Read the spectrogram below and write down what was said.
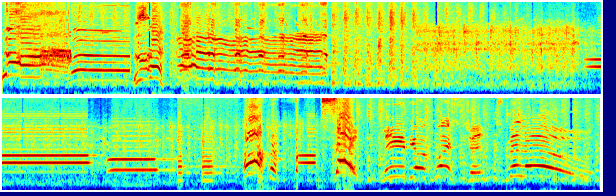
Ah! Ah! Oh, for f***'s sake! Leave your questions below.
